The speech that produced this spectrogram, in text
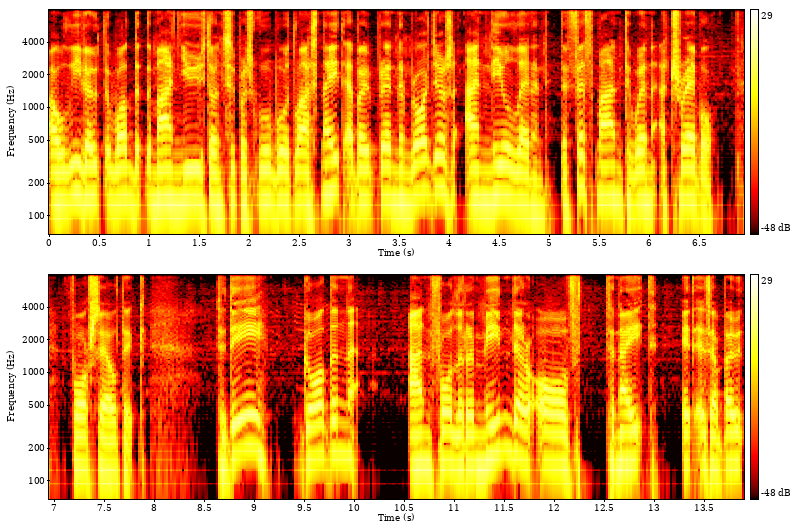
I'll leave out the word that the man used on Super Scoreboard last night about Brendan Rodgers and Neil Lennon, the fifth man to win a treble for Celtic. Today, Gordon and for the remainder of tonight, it is about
